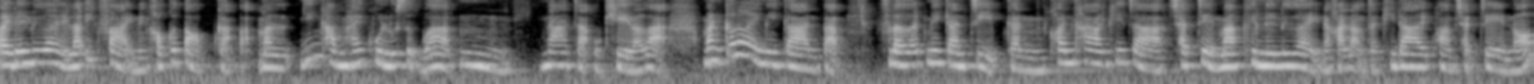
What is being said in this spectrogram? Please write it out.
ไปเรื่อยๆแล้วอีกฝ่ายหนึ่งเขาก็ตอบกลับอะมันยิ่งทำให้คุณรู้สึกว่า อืม น่าจะโอเคแล้วล่ะ มันก็เลยมีการแบบเฟลิร์ตมีการจีบกันค่อนข้างที่จะชัดเจนมากขึ้นเรื่อยๆนะคะ หลังจากที่ได้ความชัดเจนเนาะ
